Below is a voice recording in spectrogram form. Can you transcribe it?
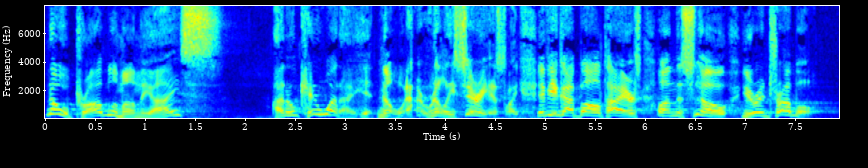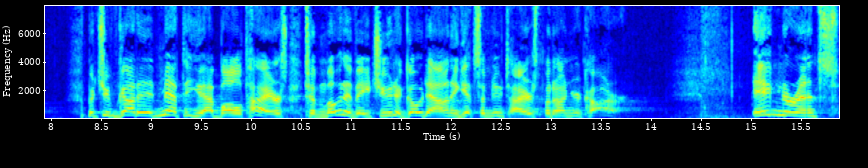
No problem on the ice. I don't care what I hit. No, really, seriously. If you got ball tires on the snow, you're in trouble. But you've got to admit that you have ball tires to motivate you to go down and get some new tires put on your car. Ignorance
